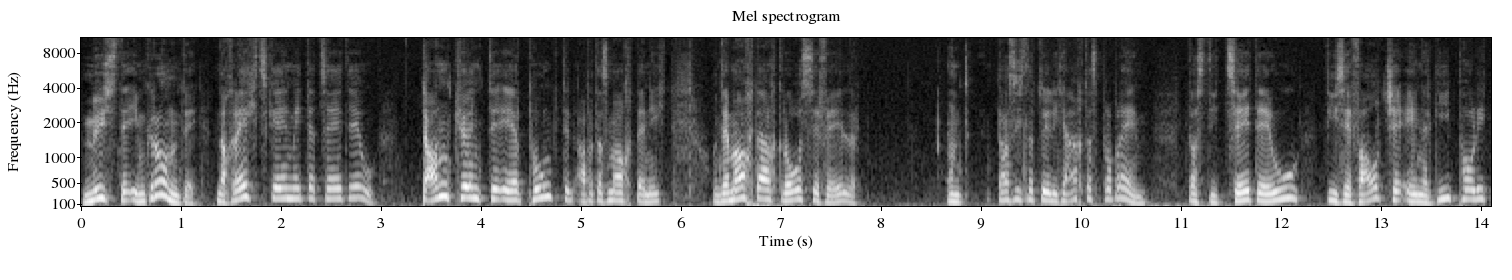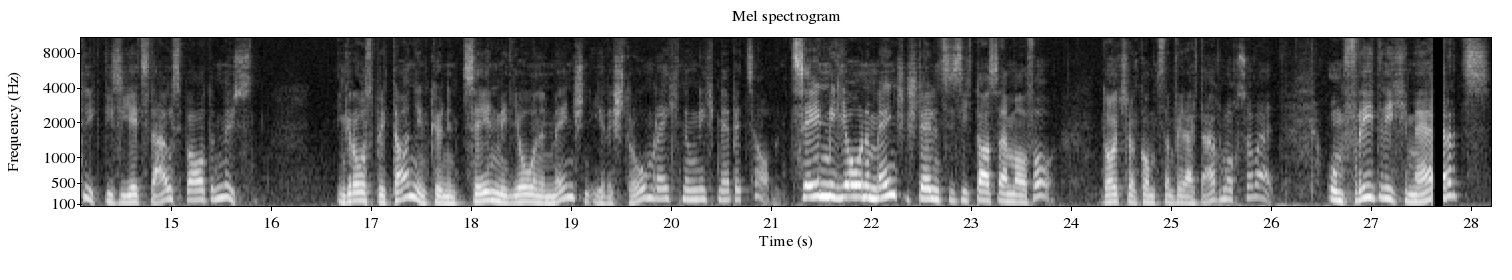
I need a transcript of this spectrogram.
müsste im Grunde nach rechts gehen mit der CDU. Dann könnte er punkten, aber das macht er nicht. Und er macht auch große Fehler. Und das ist natürlich auch das Problem, dass die CDU diese falsche Energiepolitik, die sie jetzt ausbaden müssen, in Großbritannien können 10 Millionen Menschen ihre Stromrechnung nicht mehr bezahlen. 10 Millionen Menschen, stellen Sie sich das einmal vor. In Deutschland kommt es dann vielleicht auch noch so weit. Und Friedrich Merz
